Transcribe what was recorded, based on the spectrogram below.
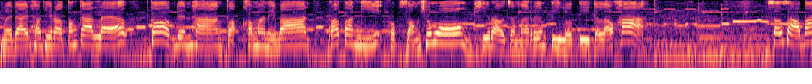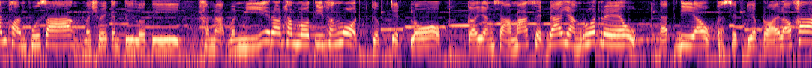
เมื่อได้เท่าที่เราต้องการแล้ว ก็ออกเดินทางกลับเข้ามาในบ้าน เพราะตอนนี้ครบ 2 ชั่วโมง ที่เราจะมาเริ่มตีโรตีกันแล้วค่ะ สาวๆบ้านผ่อนผู้สร้างมาช่วยกันตีโรตี ขนาดวันนี้เราทำโรตีทั้งหมดเกือบ 7 โล ก็ยังสามารถเสร็จได้อย่างรวดเร็ว แป๊บเดียวก็เสร็จเรียบร้อยแล้วค่ะ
